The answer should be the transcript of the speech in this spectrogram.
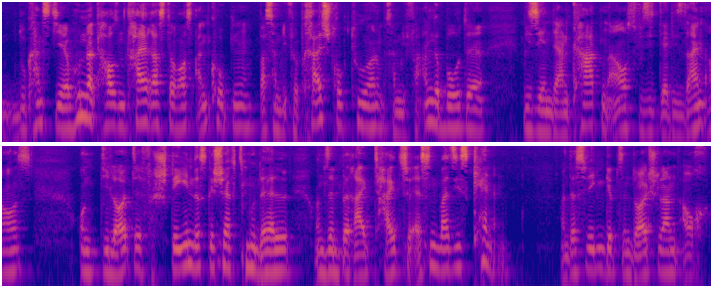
du kannst dir 100.000 Thai-Restaurants angucken, was haben die für Preisstrukturen, was haben die für Angebote, wie sehen deren Karten aus, wie sieht der Design aus? Und die Leute verstehen das Geschäftsmodell und sind bereit, Thai zu essen, weil sie es kennen. Und deswegen gibt es in Deutschland auch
